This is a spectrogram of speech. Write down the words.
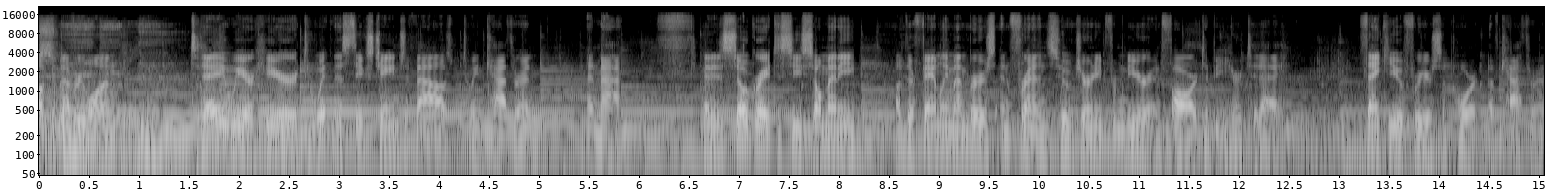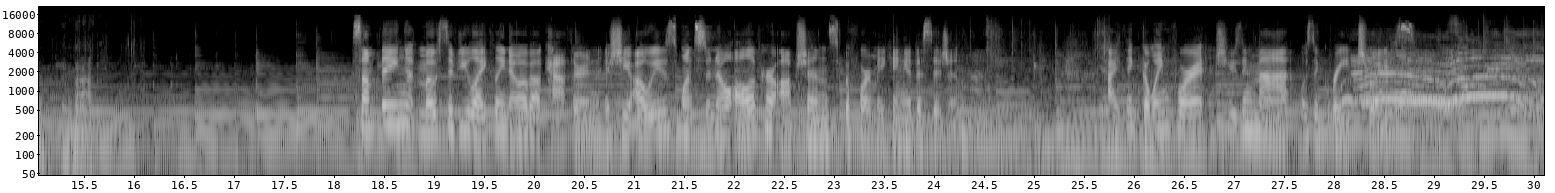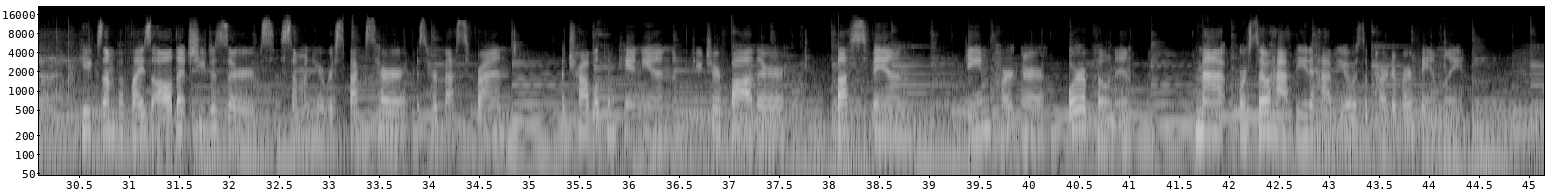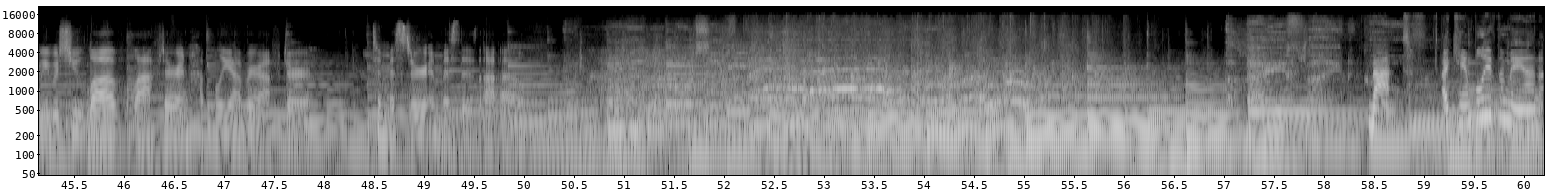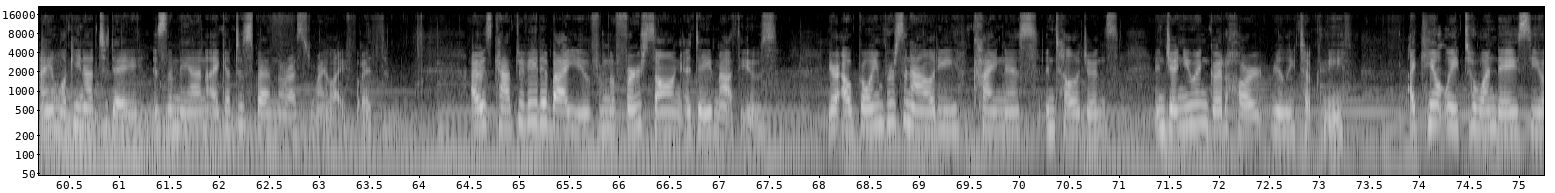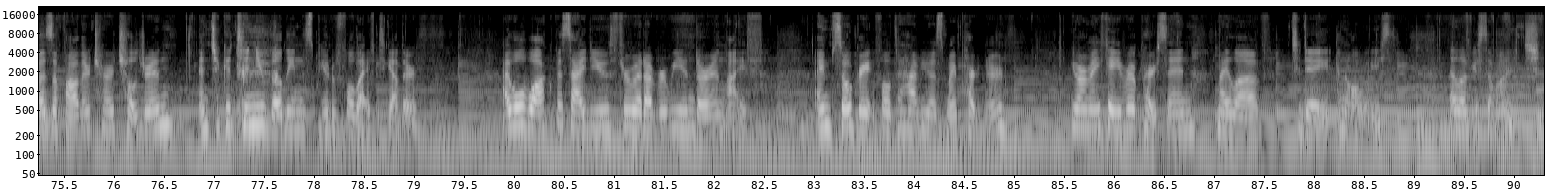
Welcome, everyone. Today we are here to witness the exchange of vows between Katharine and Matt. And it is so great to see so many of their family members and friends who have journeyed from near and far to be here today. Thank you for your support of Katharine and Matt. Something most of you likely know about Katharine is she always wants to know all of her options before making a decision. I think going for it and choosing Matt was a great choice. He exemplifies all that she deserves someone who respects her, is her best friend, a travel companion, future father, bus fan, game partner, or opponent. Matt, we're so happy to have you as a part of our family. We wish you love, laughter, and happily ever after to Mr. and Mrs. Uh oh. Matt. I can't believe the man I am looking at today is the man I get to spend the rest of my life with. I was captivated by you from the first song at Dave Matthews. Your outgoing personality, kindness, intelligence, and genuine good heart really took me. I can't wait to one day see you as a father to our children and to continue building this beautiful life together. I will walk beside you through whatever we endure in life. I am so grateful to have you as my partner. You are my favorite person, my love, today and always. I love you so much.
